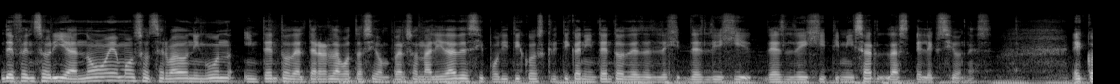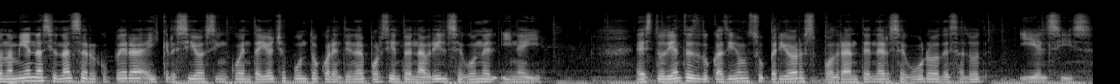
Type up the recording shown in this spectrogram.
Defensoría, no hemos observado ningún intento de alterar la votación. Personalidades y políticos critican intentos de deslegitimizar las elecciones. Economía nacional se recupera y creció 58.49% en abril según el INEI. E Estudiantes de educación superior podrán tener seguro de salud y el CIS.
